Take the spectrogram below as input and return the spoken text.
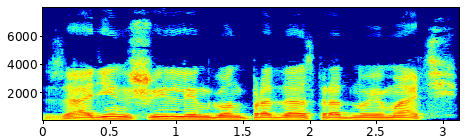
За один шиллинг он продаст родную мать,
